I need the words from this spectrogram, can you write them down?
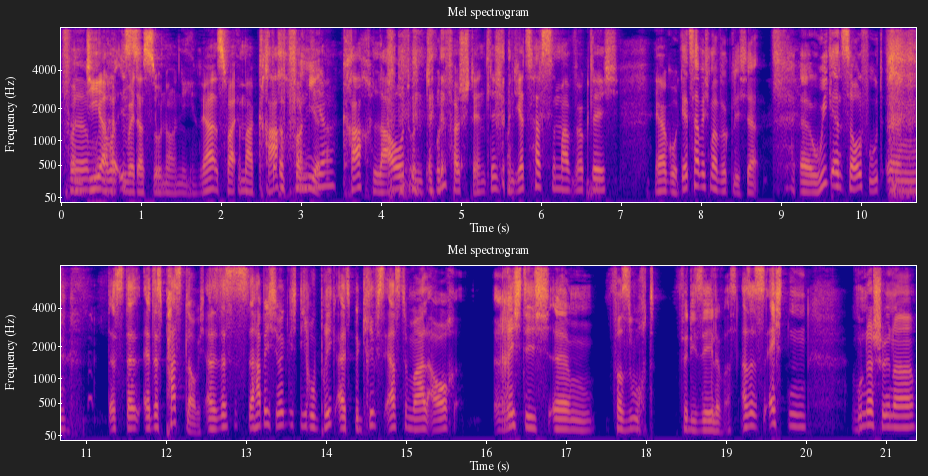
Von Ähm, dir aber hatten wir das so noch nie. Ja, es war immer Krach Von von, mir. dir, Krach, laut und unverständlich. Und jetzt hast du mal wirklich, ja gut. Jetzt habe ich mal wirklich, ja. Äh, Weekend Soul Food, ähm, das, das, äh, das passt, glaube ich. Also das ist, da habe ich wirklich die Rubrik als Begriff das erste Mal auch richtig ähm, versucht für die Seele was. Also es ist echt ein wunderschöner,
